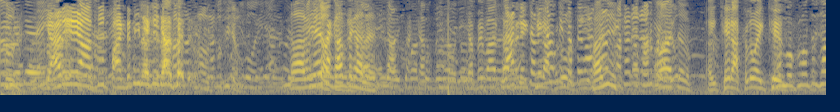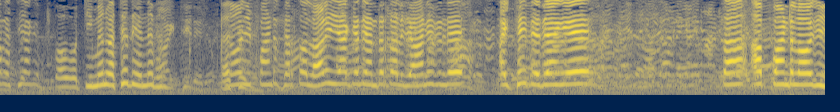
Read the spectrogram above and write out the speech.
ਹੁਣ ਯਾਰ ਇਹ ਆਪਦੀ ਪੰਡ ਨਹੀਂ ਲੈ ਕੇ ਜਾ ਸਕਦੇ। ਆ ਵੀ ਇਹ ਤਾਂ ਗਲਤ ਗੱਲ ਹੈ। ਚੱਬੇਵਾਲ ਸਾਹਿਬ ਨੇ ਇੱਥੇ ਰੱਖ ਲਓ। ਹਾਂਜੀ। ਆ ਚਲੋ। ਇੱਥੇ ਰੱਖ ਲਓ ਇੱਥੇ। ਮੁੱਖ ਮੰਤਰੀ ਸਾਹਿਬ ਇੱਥੇ ਆ ਕੇ ਉਹ ਚੀਮੇ ਨੂੰ ਇੱਥੇ ਦੇ ਦਿੰਦੇ ਫਿਰ। ਲਓ ਜੀ ਪੰਡ ਸਿਰ ਤੋਂ ਲਾਲੀ ਆ ਕਹਿੰਦੇ ਅੰਦਰ ਤਾਂ ਲਿਜਾ ਨਹੀਂ ਦਿੰਦੇ। ਇੱਥੇ ਹੀ ਦੇ ਦਿਆਂਗੇ। ਤਾਂ ਆ ਪੰਡ ਲਓ ਜੀ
